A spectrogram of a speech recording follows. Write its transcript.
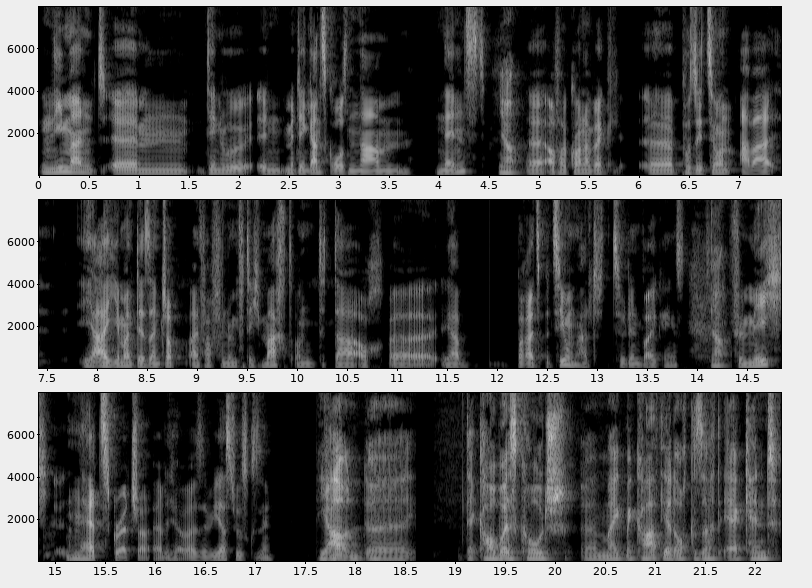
niemand, ähm, den du in, mit den ganz großen Namen nennst ja. äh, auf der Cornerback-Position, äh, aber ja, jemand, der seinen Job einfach vernünftig macht und da auch äh, ja, bereits Beziehungen hat zu den Vikings. Ja. Für mich ein Head-Scratcher, ehrlicherweise. Wie hast du es gesehen? Ja, und äh, der Cowboys-Coach äh, Mike McCarthy hat auch gesagt, er kennt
